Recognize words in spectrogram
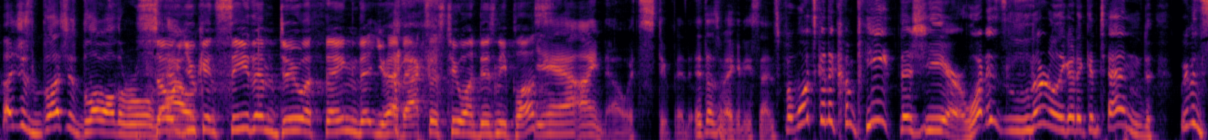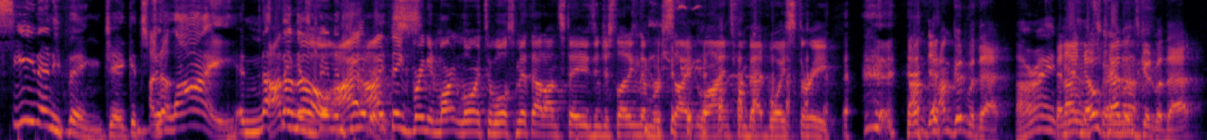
let's just let's just blow all the rules. So out. you can see them do a thing that you have access to on Disney Plus. Yeah, I know. It's stupid. It doesn't make any sense. But what's going to compete this year? What is literally going to contend? We haven't seen anything, Jake. It's July and nothing has been in theaters. I, I think bringing Martin Lawrence and Will Smith out on stage and just letting them recite lines from Bad Boys Three. I'm, I'm good with that. All right, and yeah, I know Kevin's enough. good with that.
